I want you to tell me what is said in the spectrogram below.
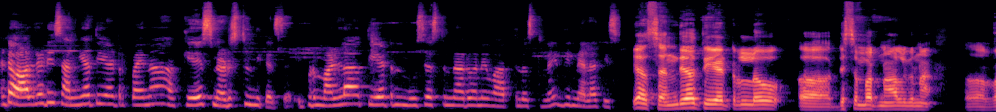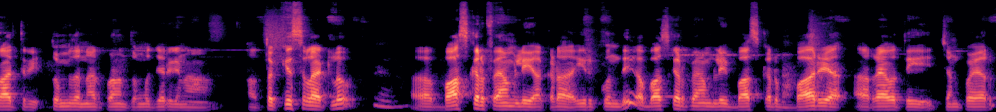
అంటే ఆల్రెడీ సంధ్య థియేటర్ పైన కేసు నడుస్తుంది కదా సార్. ఇప్పుడు మళ్ళా థియేటర్ను మూసేస్తున్నారు అనే వార్తలు వస్తున్నాయి. దీన్ని ఎలా తీసుకు యా సంధ్యా థియేటర్లో డిసెంబర్ నాలుగున రాత్రి తొమ్మిదిన్నర ప్రాంతంలో జరిగిన తొక్కిసలాట్లో భాస్కర్ ఫ్యామిలీ అక్కడ ఇరుక్కుంది. ఆ భాస్కర్ ఫ్యామిలీ భాస్కర్ భార్య రేవతి చనిపోయారు.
